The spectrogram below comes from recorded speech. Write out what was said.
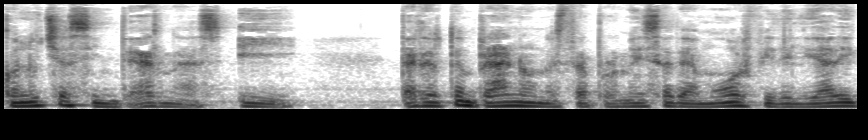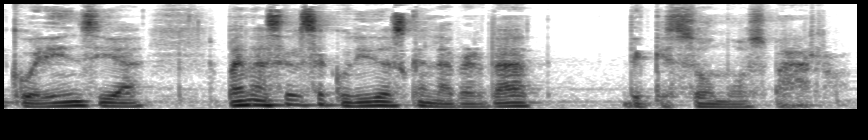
con luchas internas y, tarde o temprano, nuestra promesa de amor, fidelidad y coherencia van a ser sacudidas con la verdad de que somos barro.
